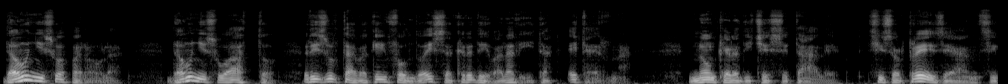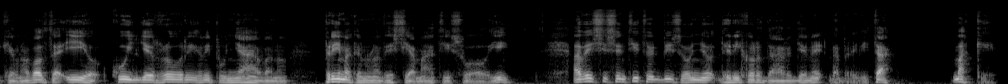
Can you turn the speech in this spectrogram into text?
Da ogni sua parola, da ogni suo atto, risultava che in fondo essa credeva alla vita eterna. Non che la dicesse tale. Si sorprese anzi che una volta io, cui gli errori ripugnavano, prima che non avessi amati i suoi, avessi sentito il bisogno di ricordargliene la brevità. Ma che?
